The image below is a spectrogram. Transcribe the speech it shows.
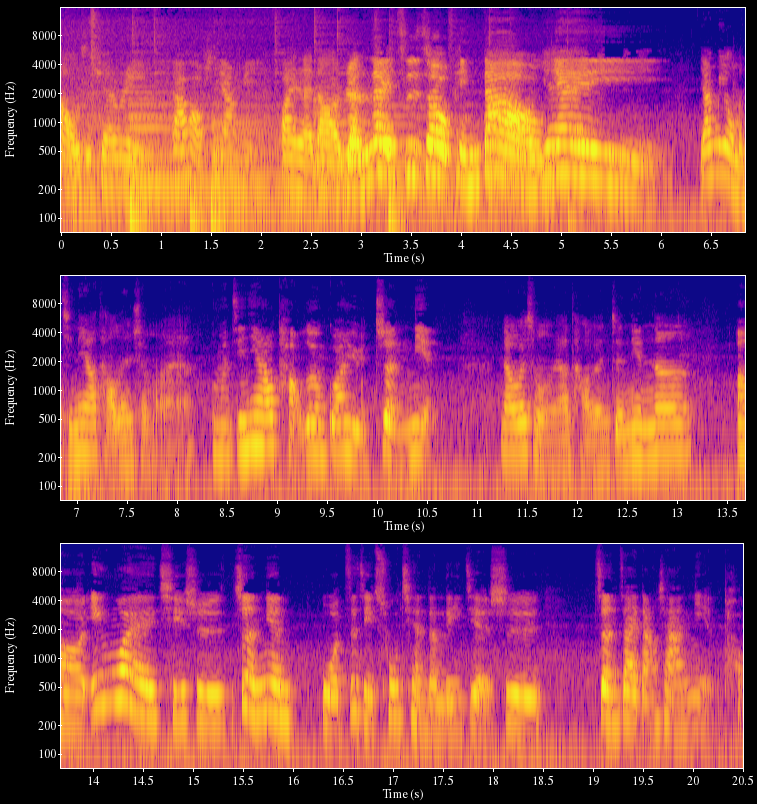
好，我是 Sherry，大家好，我是 Yami，欢迎来到人类自救频道，耶！Yami，我们今天要讨论什么啊？我们今天要讨论关于正念。那为什么我们要讨论正念呢？呃，因为其实正念，我自己粗浅的理解是正在当下的念头。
